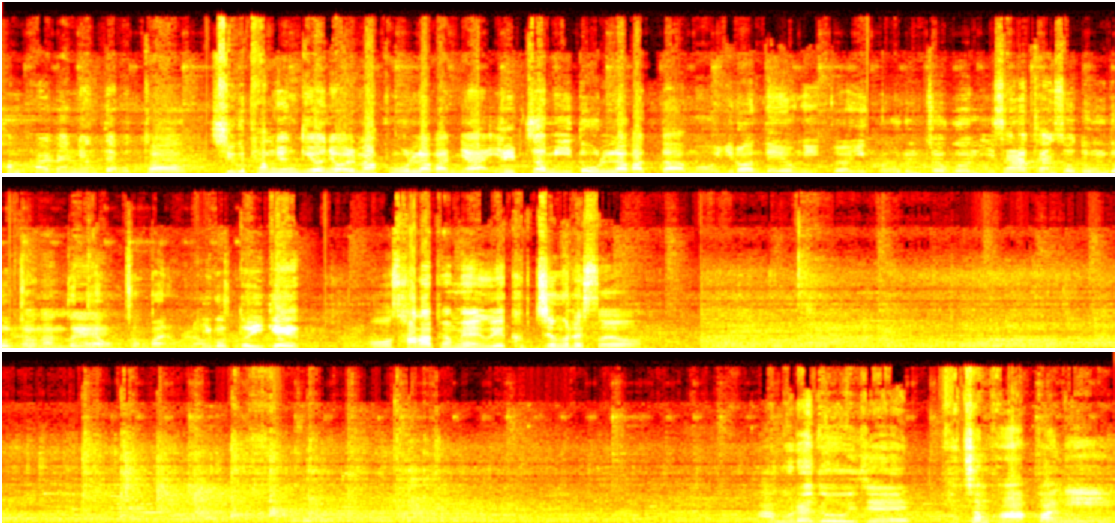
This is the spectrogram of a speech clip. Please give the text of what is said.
1800년대부터 지구 평균 기온이 얼마큼 올라갔냐? 1.2도 올라갔다. 뭐 이런 내용이 있고요. 이 오른쪽은 이산화탄소 농도 끝에 변화인데 엄청 많이 올라가. 이것도 이게 어, 산업혁명에 의해 급증을 했어요. 아무래도 이제 과천과학관이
